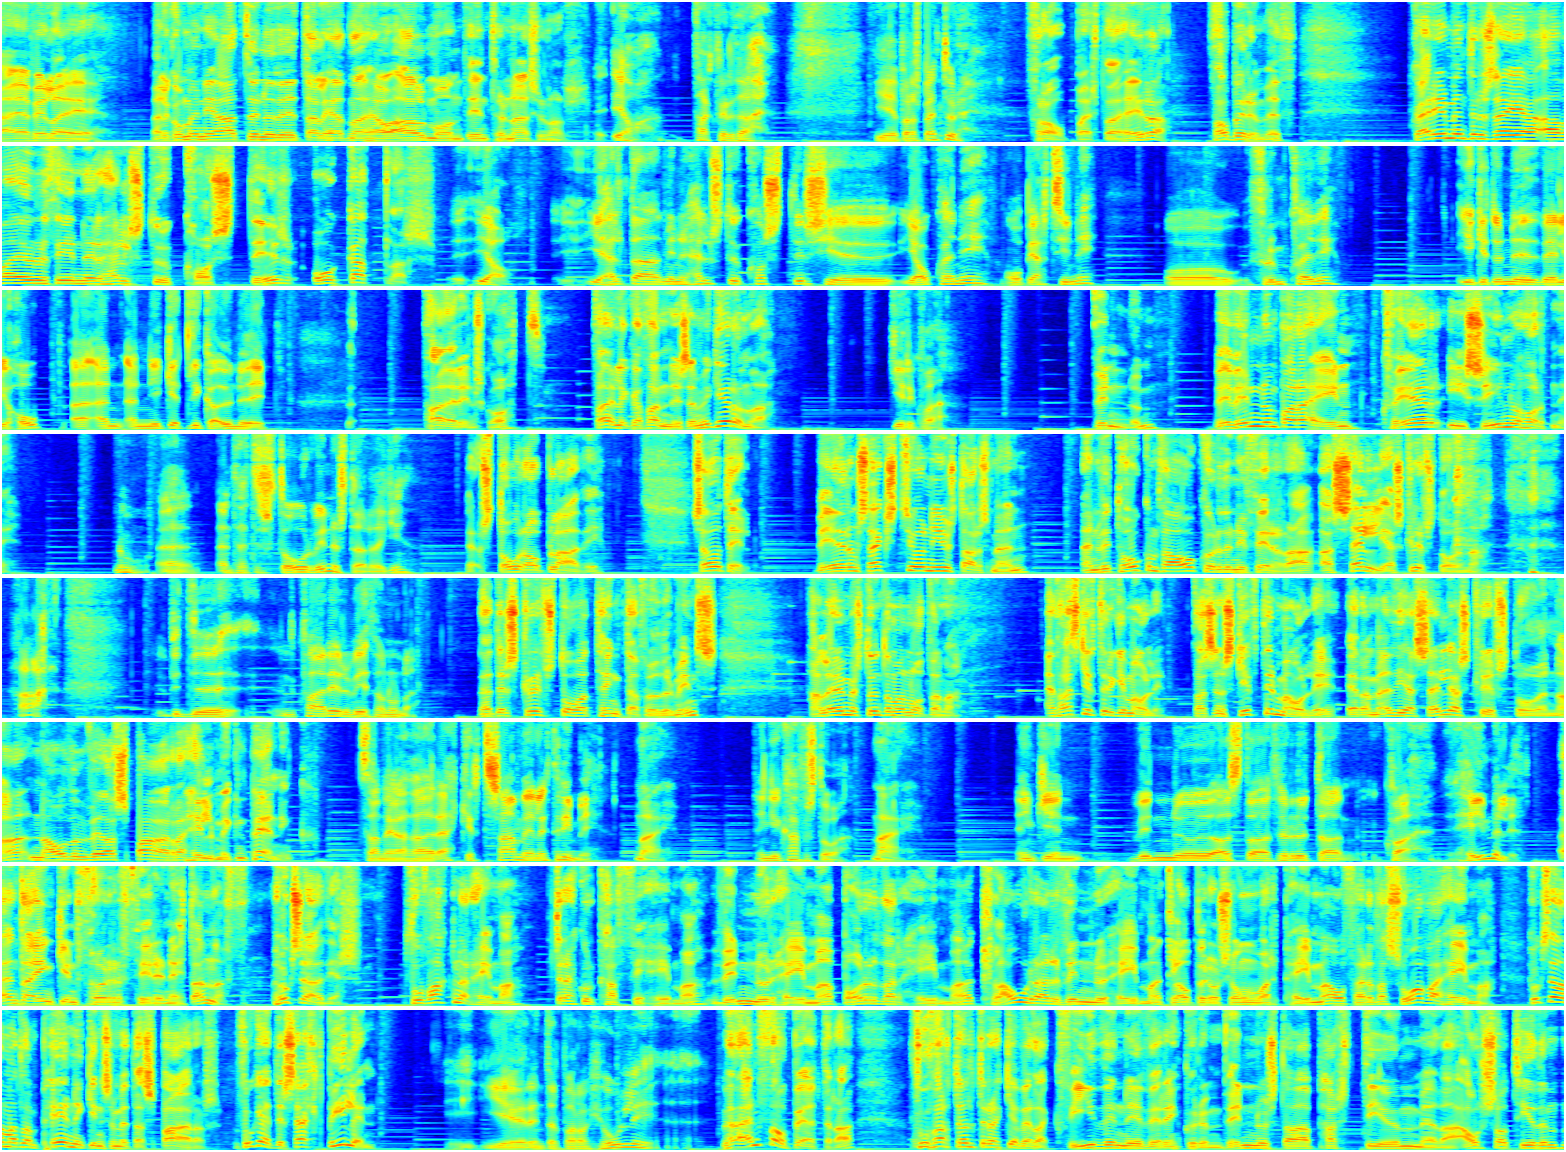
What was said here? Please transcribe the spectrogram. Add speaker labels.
Speaker 1: Jæja félagi, velkomin í atvinnu viðtali hérna hjá Almond International.
Speaker 2: Já, takk fyrir það. Ég er bara spenntur.
Speaker 1: Frábært að heyra. Þá byrjum við. Hverjir myndur þú segja að væru þínir helstu kostir og gallar?
Speaker 2: Já, ég held að mínir helstu kostir séu jákvæðni og bjart síni og frumkvæði. Ég get unnið vel í hóp en, en ég get líka unnið einn.
Speaker 1: Það er eins gott. Það er líka þannig sem við gerum það.
Speaker 2: Gerir hvað?
Speaker 1: Vinnum. Við vinnum bara ein, hver í sínu horni.
Speaker 2: Nú, en, en þetta er stór vinnustöður, eða ekki?
Speaker 1: Ja, Stór á blaði. Sjáðu til, við erum 69 starfsmenn, en við tókum það ákvörðun í fyrra að selja skrifstofuna.
Speaker 2: Ha? Býttu, hvað eru við þá núna?
Speaker 1: Þetta er skrifstofa tengdaföður míns. Hann leiði mér stundum að nota hana. En það skiptir ekki máli. Það sem skiptir máli er að með því að selja skrifstofuna náðum við að spara heilmikinn pening.
Speaker 2: Þannig að það er ekkert sameiginlegt rými.
Speaker 1: Nei,
Speaker 2: Engin kaffistofa.
Speaker 1: nei.
Speaker 2: Engin vinnu aðstæða fyrir utan, hvað, heimilið?
Speaker 1: Enda engin þörf fyrir neitt annað. Hugsaðu þér. Þú vaknar heima, drekkur kaffi heima, vinnur heima, borðar heima, klárar vinnu heima, glápir á sjónvarp heima og ferð að sofa heima. Hugsaðu um allan peningin sem þetta sparar. Þú getur selt bílinn.
Speaker 2: Ég er reyndar bara á hjóli.
Speaker 1: En þá betra, þú þarft heldur ekki að verða kvíðin yfir einhverjum vinnustafapartíum eða ársáttíðum.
